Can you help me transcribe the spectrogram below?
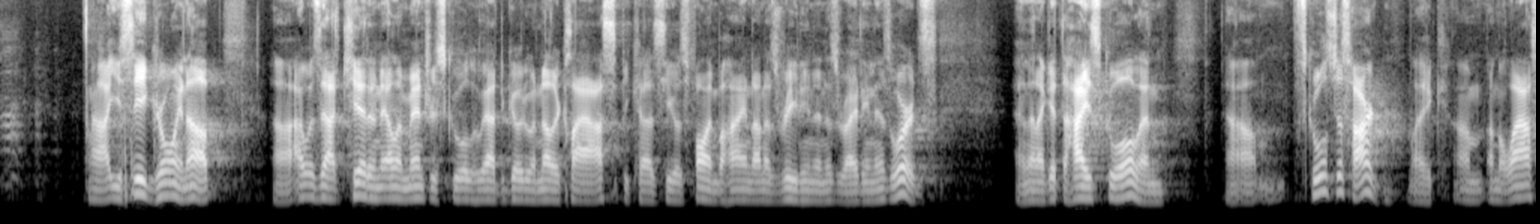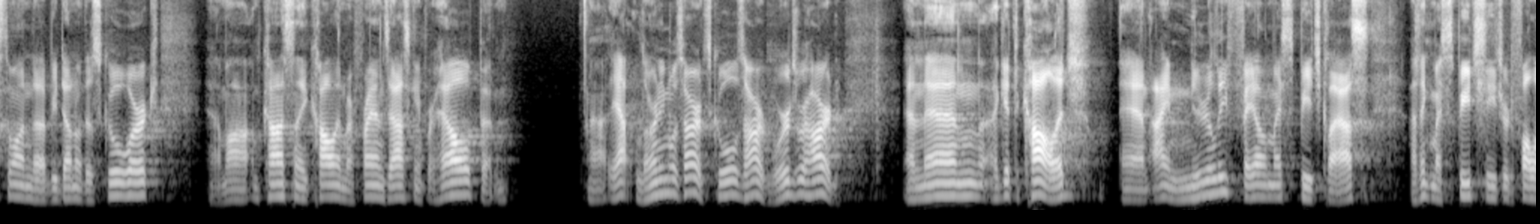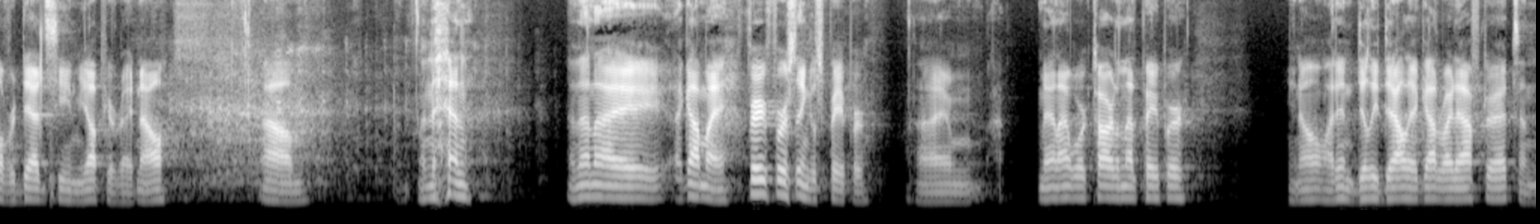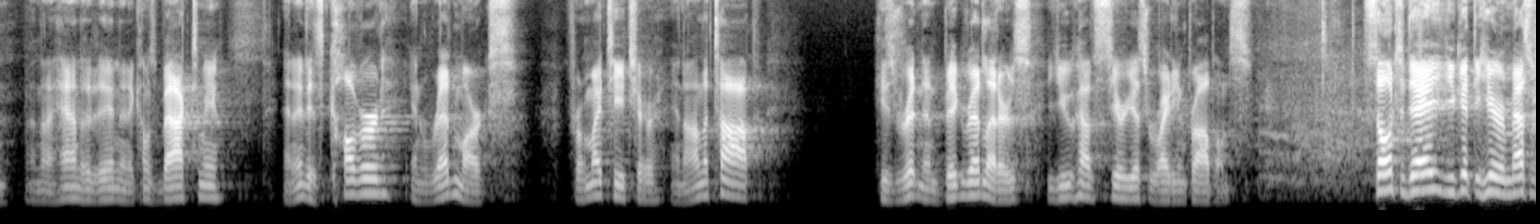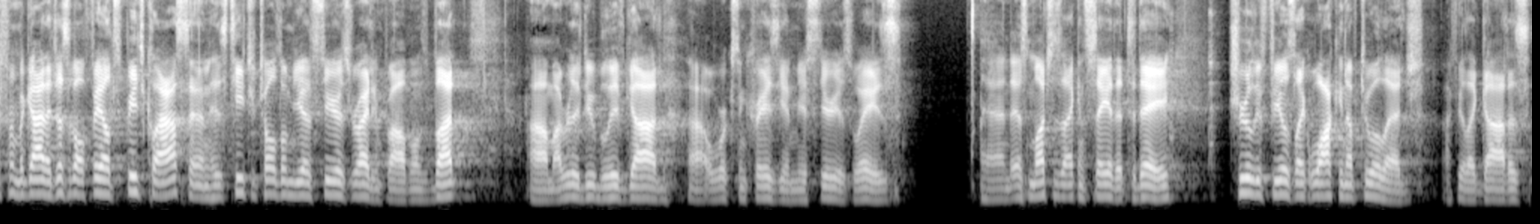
Uh, you see, growing up, uh, I was that kid in elementary school who had to go to another class because he was falling behind on his reading and his writing and his words. And then I get to high school, and um, school's just hard. Like, I'm the last one to be done with the schoolwork. I'm, uh, I'm constantly calling my friends asking for help. And uh, yeah, learning was hard. School was hard. Words were hard. And then I get to college, and I nearly fail in my speech class. I think my speech teacher would fall over dead seeing me up here right now. Um, and then, and then I, I got my very first English paper. I'm, man, I worked hard on that paper. You know, I didn't dilly dally, I got right after it, and, and then I handed it in, and it comes back to me, and it is covered in red marks from my teacher, and on the top, He's written in big red letters, You have serious writing problems. so today you get to hear a message from a guy that just about failed speech class, and his teacher told him you have serious writing problems. But um, I really do believe God uh, works in crazy and mysterious ways. And as much as I can say that today truly feels like walking up to a ledge, I feel like God has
